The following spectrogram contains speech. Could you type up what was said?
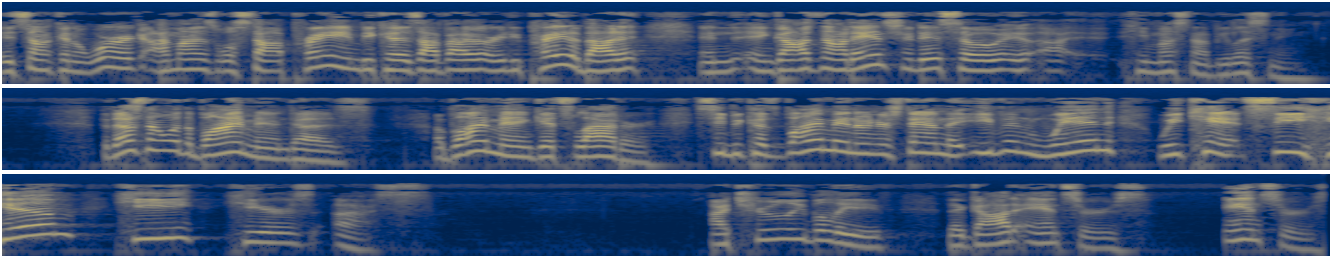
It's not going to work. I might as well stop praying because I've already prayed about it and, and God's not answered it, so it, I, he must not be listening. But that's not what the blind man does. A blind man gets louder. See, because blind men understand that even when we can't see him, he hears us. I truly believe that God answers, answers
